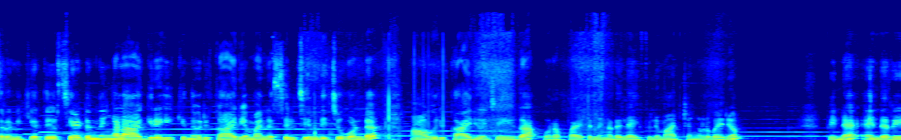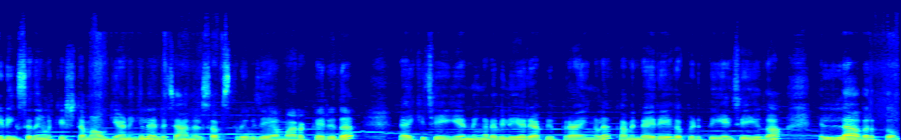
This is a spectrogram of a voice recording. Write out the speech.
ശ്രമിക്കുക. തീർച്ചയായിട്ടും നിങ്ങൾ ആഗ്രഹിക്കുന്ന ഒരു കാര്യം മനസ്സിൽ ചിന്തിച്ചുകൊണ്ട് ആ ഒരു കാര്യവും ചെയ്യുക. ഉറപ്പായിട്ടും നിങ്ങളുടെ ലൈഫിൽ മാറ്റങ്ങൾ വരും. പിന്നെ എന്റെ റീഡിങ്സ് നിങ്ങൾക്ക് ഇഷ്ടമാവുകയാണെങ്കിൽ എന്റെ ചാനൽ സബ്സ്ക്രൈബ് ചെയ്യാൻ മറക്കരുത്. ലൈക്ക് ചെയ്യുകയും നിങ്ങളുടെ വിലയേറിയ അഭിപ്രായങ്ങൾ കമന്റായി രേഖപ്പെടുത്തുകയും ചെയ്യുക. എല്ലാവർക്കും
